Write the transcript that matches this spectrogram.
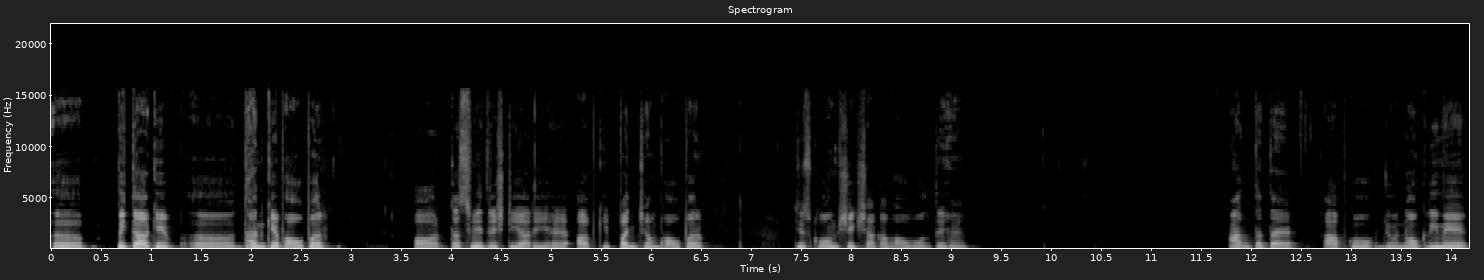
पिता के धन के भाव पर और दसवीं दृष्टि आ रही है आपकी पंचम भाव पर, जिसको हम शिक्षा का भाव बोलते हैं। अंततः आपको जो नौकरी में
